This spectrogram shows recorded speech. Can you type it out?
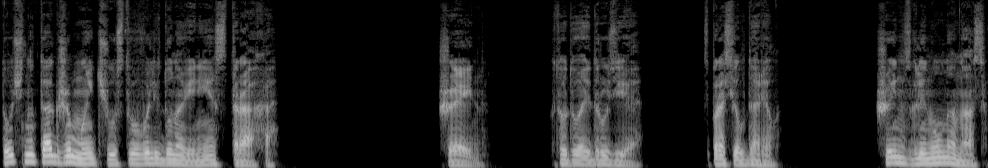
Точно так же мы чувствовали дуновение страха. «Шейн, кто твои друзья?» — спросил Дарил. Шейн взглянул на нас,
